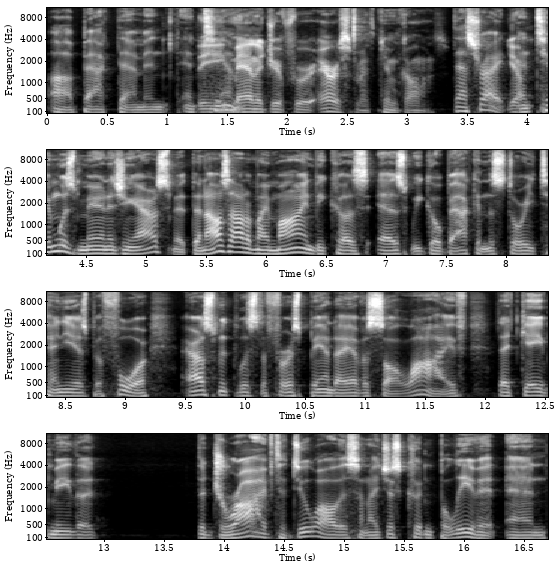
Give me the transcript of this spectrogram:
uh, back then, and, and The Tim, manager for Aerosmith, Tim Collins. that's right. Yep. And Tim was managing Aerosmith. And I was out of my mind because as we go back in the story 10 years before, Aerosmith was the first band I ever saw live that gave me the the drive to do all this and I just couldn't believe it. And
